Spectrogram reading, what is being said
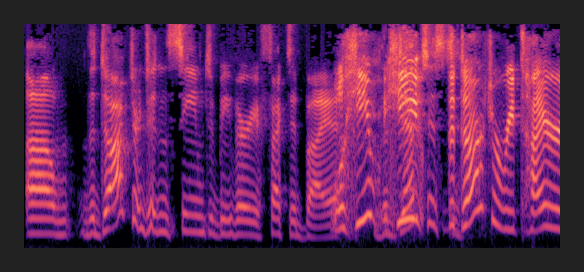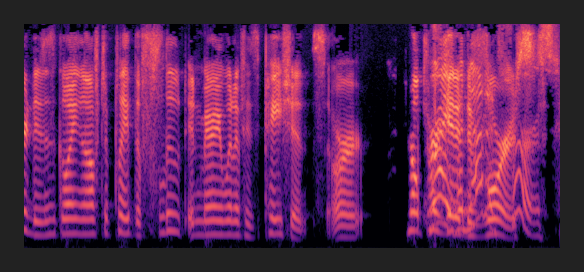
um the doctor didn't seem to be very affected by it Well, he The he dentist- the doctor retired and is going off to play the flute and marry one of his patients or help her Right, get a but not at divorce.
